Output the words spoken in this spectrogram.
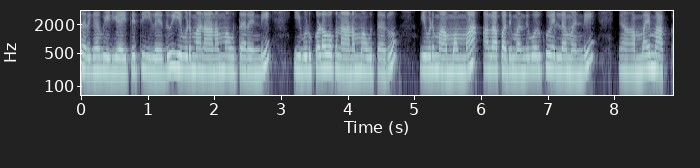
సరిగా వీడియో అయితే తీయలేదు. ఈవిడ మా నానమ్మ అవుతారండి. ఈవిడ కూడా ఒక నానమ్మ అవుతారు. ఈవిడ మా అమ్మమ్మ. అలా పది మంది వరకు వెళ్ళామండి. అమ్మాయి మా అక్క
